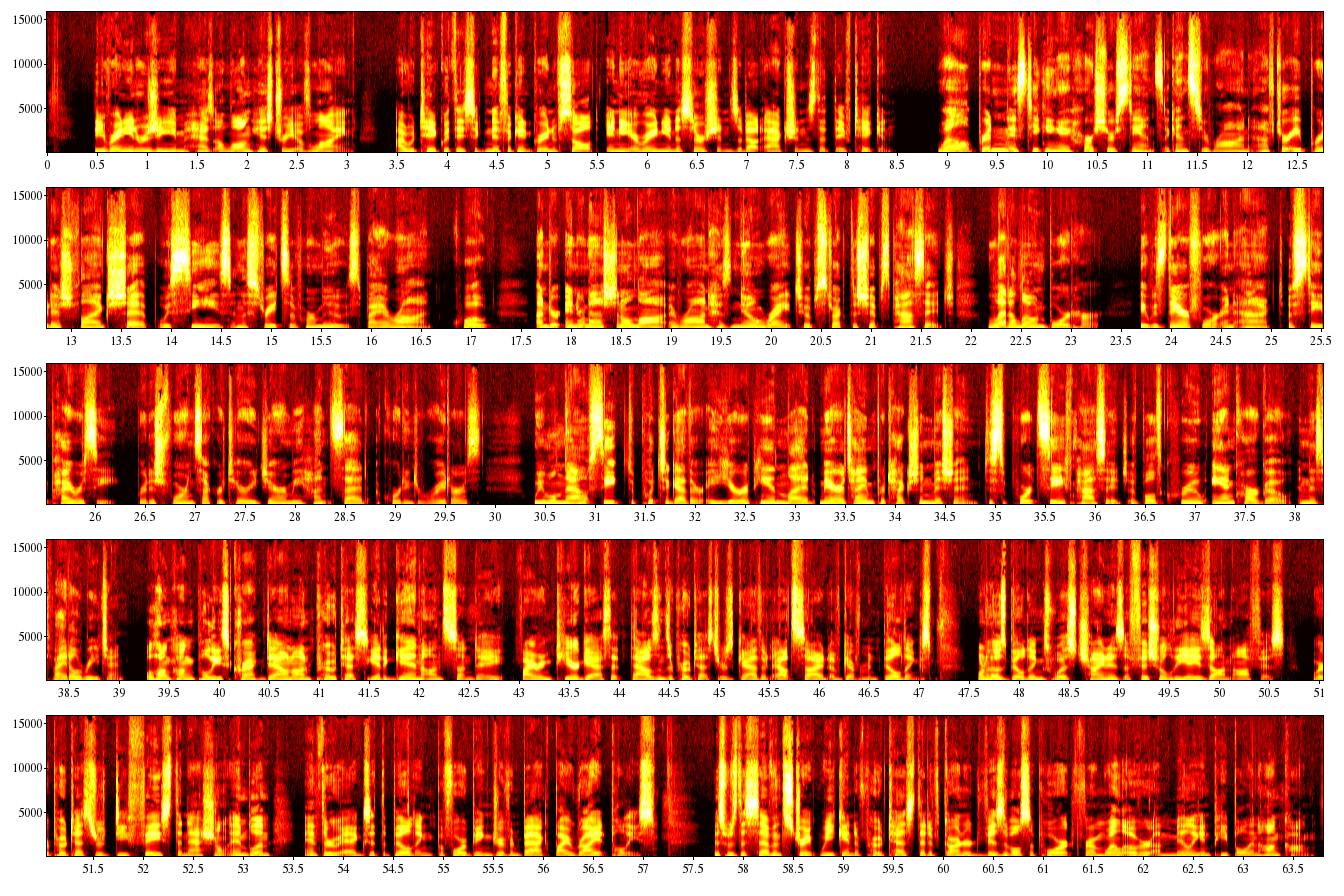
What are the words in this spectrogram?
The Iranian regime has a long history of lying. I would take with a significant grain of salt any Iranian assertions about actions that they've taken. Well, Britain is taking a harsher stance against Iran after a British flagged ship was seized in the Straits of Hormuz by Iran. Quote, Under international law, Iran has no right to obstruct the ship's passage, let alone board her. It was therefore an act of state piracy, British Foreign Secretary Jeremy Hunt said, according to Reuters. We will now seek to put together a European led maritime protection mission to support safe passage of both crew and cargo in this vital region. Well, Hong Kong police cracked down on protests yet again on Sunday, firing tear gas at thousands of protesters gathered outside of government buildings. One of those buildings was China's official liaison office, where protesters defaced the national emblem and threw eggs at the building before being driven back by riot police. This was the seventh straight weekend of protests that have garnered visible support from well over a million people in Hong Kong.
